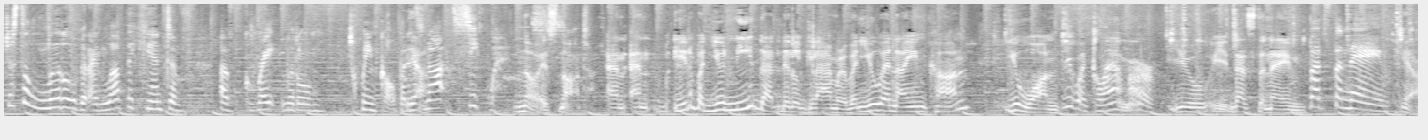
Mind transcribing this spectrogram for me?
just a little bit. I love the hint of, of great little twinkle, but it's Yeah. not sequin. No, it's not. And and you know, but you need that little glamour. When you wear Naeem Khan, you want You want glamour. you. That's the name. That's the name. Yeah.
